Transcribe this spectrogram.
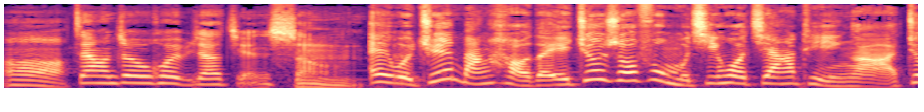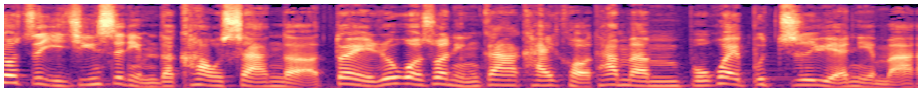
嗯，这样就会比较减少。哎、嗯欸，我觉得蛮好的，也就是说父母亲或家庭啊，就是已经是你们的靠山了。对，如果说你们跟他开口，他们不会不支援你们，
